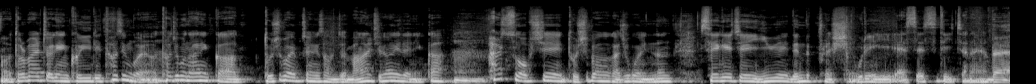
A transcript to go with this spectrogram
어, 돌발적인 그 일이 터진 거예요. 터지고 나니까 도시바 입장에서 이제 망할 지경이 되니까 음. 할수 없이 도시바가 가지고 있는 세계 제2위의 낸드 플래시 우리 이 SSD 있잖아요. 네.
